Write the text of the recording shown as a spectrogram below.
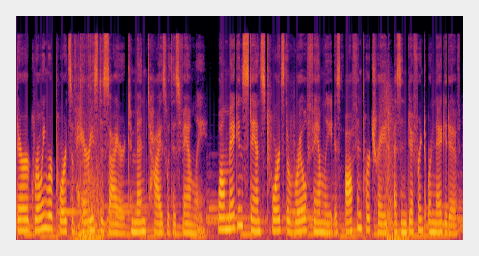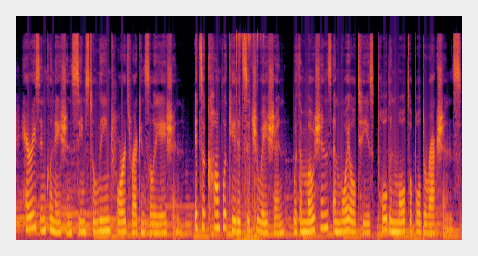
there are growing reports of Harry's desire to mend ties with his family. While Meghan's stance towards the royal family is often portrayed as indifferent or negative, Harry's inclination seems to lean towards reconciliation. It's a complicated situation, with emotions and loyalties pulled in multiple directions.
